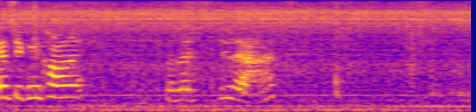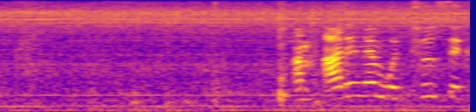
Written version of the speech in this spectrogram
guess you can call it. So let's do that. I'm adding them with 260.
